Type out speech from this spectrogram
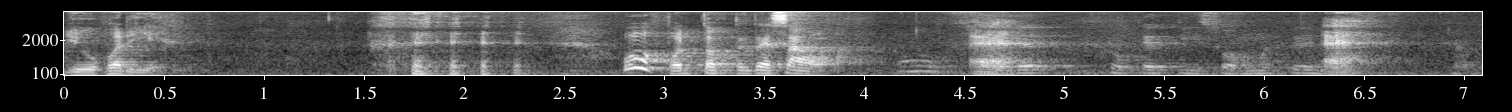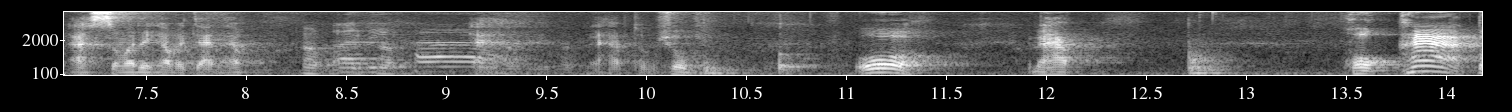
อยู่พอดี โอ้ฝนตกตั้งแต่เช้า เออถูกแต่ตีสองเมื่อคืนอะอะสวัสดีครับอาจารย์ครับ ครับสวัสดีค่ะ อะนะครับท่านผู้ชม โอ้ นะครับหกห้าต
